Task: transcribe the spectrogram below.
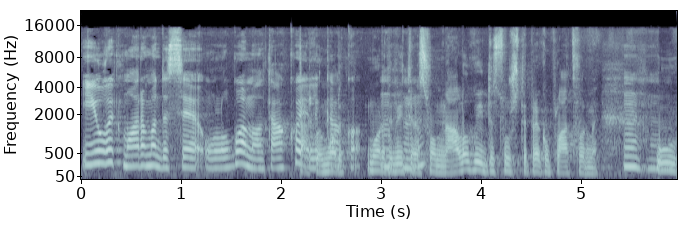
I uvek moramo da se ulogujemo, ali tako? Tako, ili mora, kako? morate biti mm -hmm. na svom nalogu i da slušate preko platforme. Mm -hmm. U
